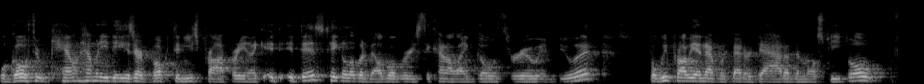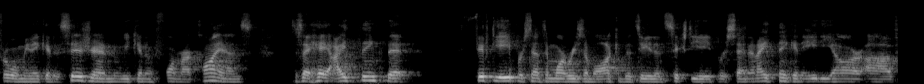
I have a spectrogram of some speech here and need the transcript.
We'll go through count how many days are booked in each property. Like it, it does take a little bit of elbow grease to kind of like go through and do it but we probably end up with better data than most people for when we make a decision we can inform our clients to say hey i think that 58% is a more reasonable occupancy than 68% and i think an adr of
